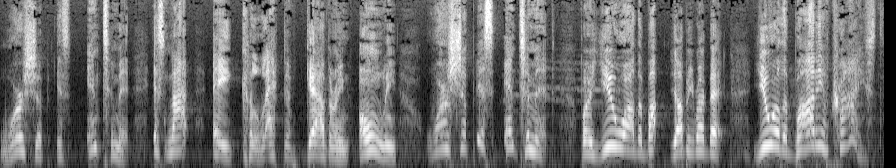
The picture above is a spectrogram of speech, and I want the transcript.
Worship is intimate. It's not a collective gathering only. Worship is intimate. For you are the body. Y'all be right back. You are the body of Christ.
